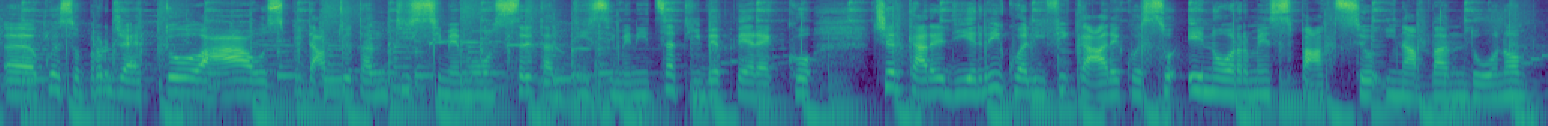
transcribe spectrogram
eh, questo progetto ha ospitato tantissime mostre, tantissime iniziative per ecco cercare di riqualificare questo enorme spazio in abbandono.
